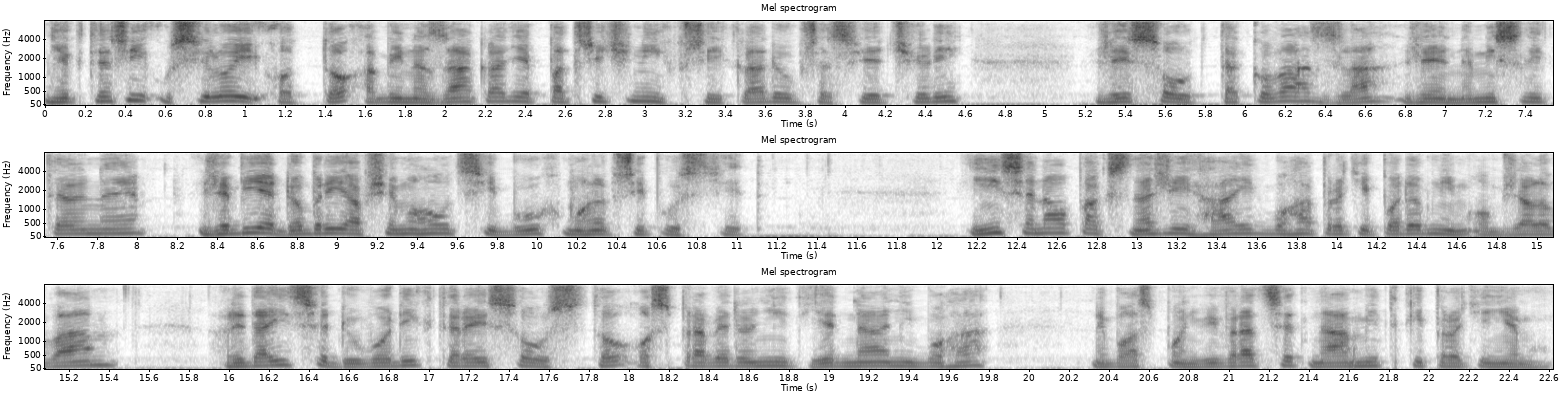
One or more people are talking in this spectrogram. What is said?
Někteří usilují o to, aby na základě patřičných příkladů přesvědčili, že jsou taková zla, že je nemyslitelné, že by je dobrý a všemohoucí Bůh mohl připustit. Jiní se naopak snaží hájit Boha proti podobným obžalobám, hledají se důvody, které jsou z to ospravedlnit jednání Boha nebo aspoň vyvracet námitky proti němu.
